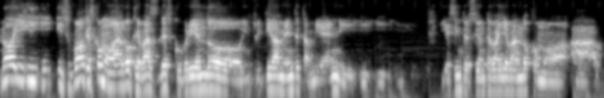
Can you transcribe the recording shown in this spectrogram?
No, y, y, supongo que es como algo que vas descubriendo intuitivamente también y, esa intuición te va llevando como a,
